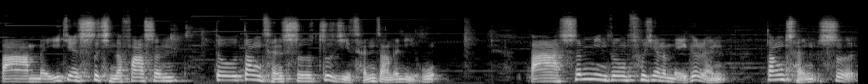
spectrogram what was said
把每一件事情的发生都当成是自己成长的礼物，把生命中出现的每个人。当成是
